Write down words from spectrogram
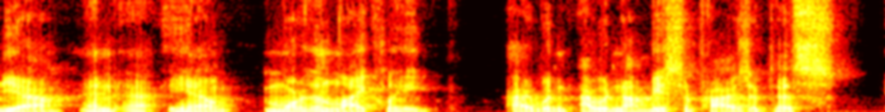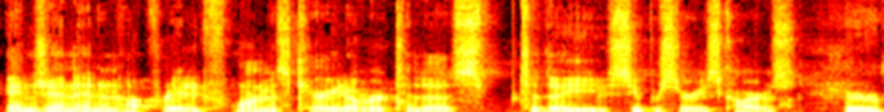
yeah and uh, you know more than likely i would i would not be surprised if this engine in an upgraded form is carried over to the to the super series cars sure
